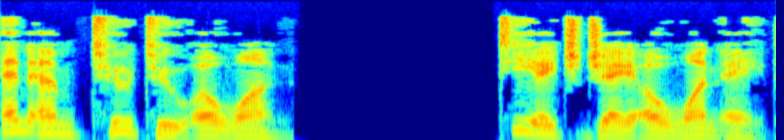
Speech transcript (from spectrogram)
NM2201 THJ018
